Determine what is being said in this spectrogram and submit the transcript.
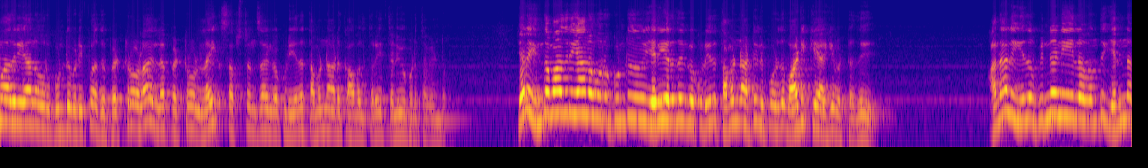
மாதிரியான ஒரு குண்டு வெடிப்பு அது பெட்ரோலாக இல்லை பெட்ரோல் லைக் சப்ஸ்டன்ஸாகக்கூடியதை தமிழ்நாடு காவல்துறை தெளிவுபடுத்த வேண்டும். ஏன்னா இந்த மாதிரியான ஒரு குண்டு எரியறதுங்கக்கூடியது தமிழ்நாட்டில் இப்பொழுது வாடிக்கையாகி விட்டது. ஆனால் இது பின்னணியில் வந்து என்ன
